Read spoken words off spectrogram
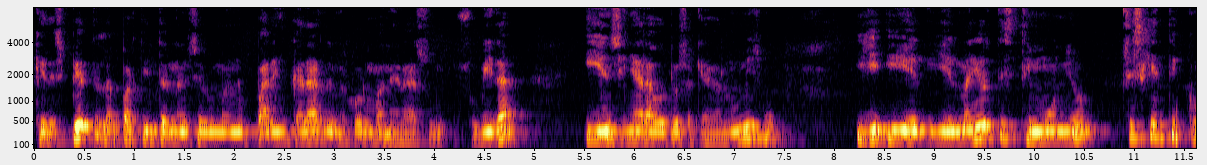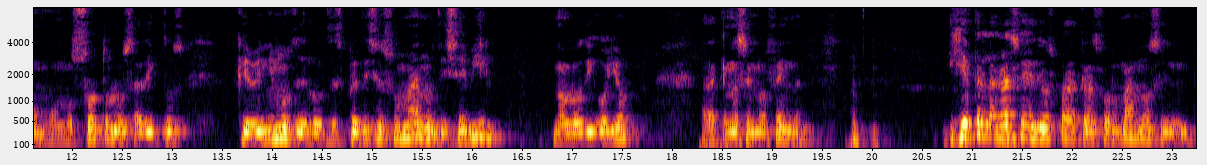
que despierte la parte interna del ser humano para encarar de mejor manera su, vida y enseñar a otros a que hagan lo mismo. Y, el, y el mayor testimonio es gente como nosotros los adictos que venimos de los desperdicios humanos, dice Bill no lo digo yo, para que no se me ofendan. Y entra la gracia de Dios para transformarnos en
